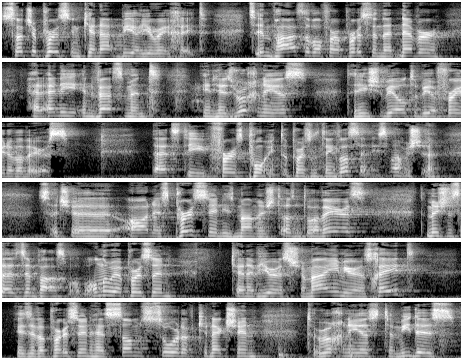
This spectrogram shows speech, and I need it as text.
Such a person cannot be a Yerei Chet. It's impossible for a person that never had any investment in his Ruchnius that he should be able to be afraid of Averis. That's the first point. The person thinks, listen, he's mamish such an honest person, he's mamish, doesn't do Averis. The Mishnah says it's impossible. The only way a person can have Yiras Shemayim, Yiras Chet, is if a person has some sort of connection to Ruchnius, to Midas,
